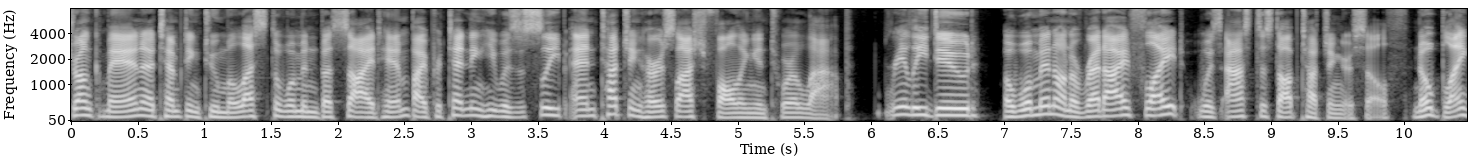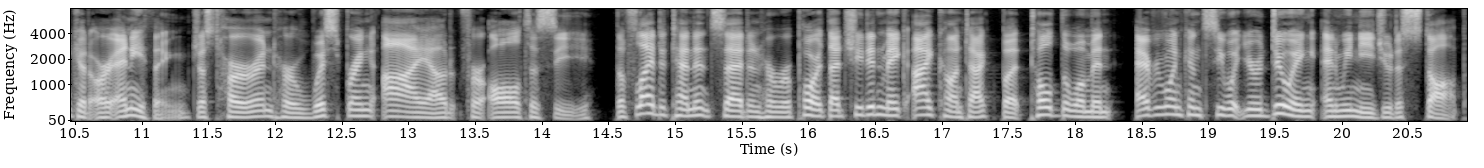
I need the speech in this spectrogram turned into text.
Drunk man attempting to molest the woman beside him by pretending he was asleep and touching her slash falling into her lap. Really, dude? A woman on a red eye flight was asked to stop touching herself. No blanket or anything, just her and her whispering eye out for all to see. The flight attendant said in her report that she didn't make eye contact but told the woman, Everyone can see what you're doing and we need you to stop.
